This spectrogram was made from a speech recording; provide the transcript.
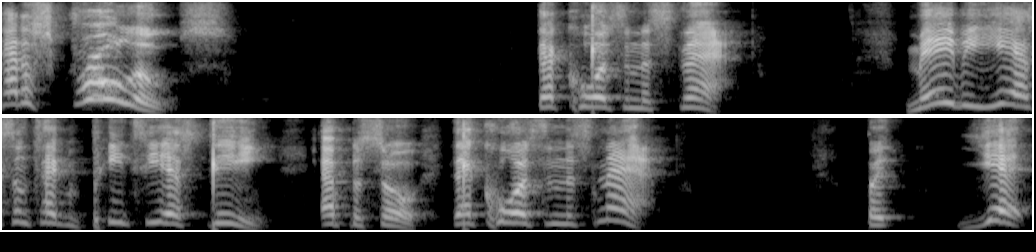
had a screw loose that caused him to snap. Maybe he had some type of PTSD episode that caused him to snap. But yet,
